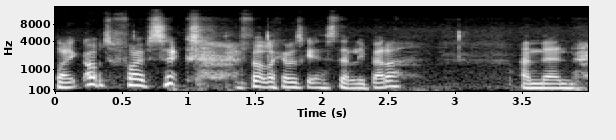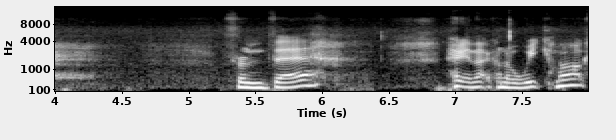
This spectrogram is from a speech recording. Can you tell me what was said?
like up to 5 6, I felt like I was getting steadily better. And then from there, hitting that kind of week mark,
